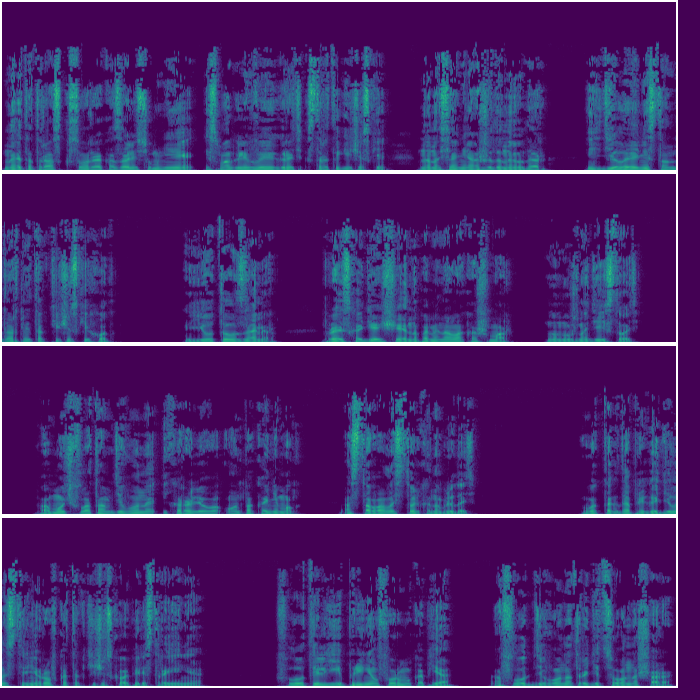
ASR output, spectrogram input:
На этот раз ксоры оказались умнее и смогли выиграть стратегически, нанося неожиданный удар и делая нестандартный тактический ход. Ютел замер. Происходящее напоминало кошмар, но нужно действовать. Помочь флотам Дивона и Королева он пока не мог. Оставалось только наблюдать. Вот тогда пригодилась тренировка тактического перестроения. Флот Ильи принял форму копья, а флот Дивона традиционно шара.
